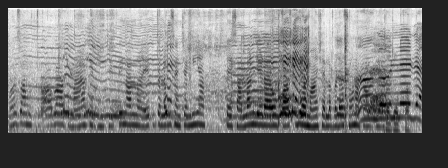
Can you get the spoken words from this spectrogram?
ਬਹੁਤ ਸਾਮ ਖਰਾਬਾ ਤੇ ਮੈਂ ਕਿ ਚੇਤੇ ਨਾਲ ਨਾ ਇੱਕ ਤੇ ਲੱਭ ਸੰ ਚੰਗੀਆਂ ਤੇ ਸਾਲਣ ਜਿਹੜਾ ਉਹ ਪੱਕ ਗਿਆ ਮਾਸ਼ਾਅੱਲਾ ਬੜਾ ਸੋਹਣਾ ਪੱਕ ਗਿਆ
